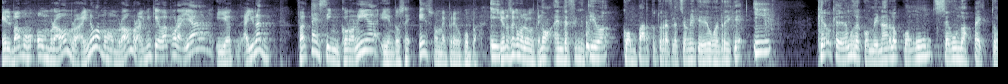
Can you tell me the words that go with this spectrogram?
El vamos hombro a hombro. Ahí no vamos hombro a hombro. Alguien que va por allá y hay una falta de sincronía y entonces eso me preocupa. Y, yo no sé cómo lo ve usted. No, en definitiva, comparto tu reflexión, mi querido Enrique, y creo que debemos de combinarlo con un segundo aspecto.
